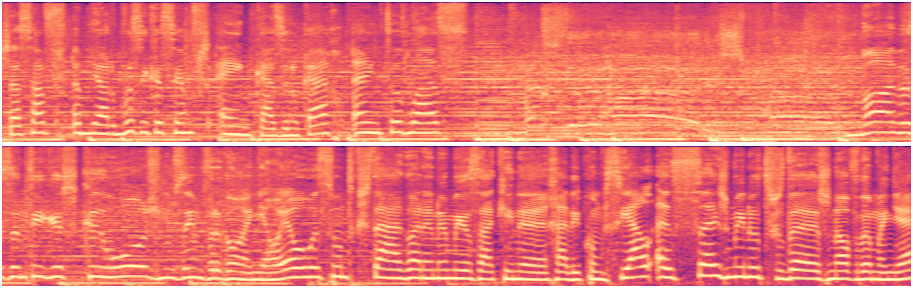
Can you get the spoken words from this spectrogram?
Já sabe, a melhor música sempre em casa, no carro, em todo lado. Modas antigas que hoje nos envergonham. É o assunto que está agora na mesa aqui na Rádio Comercial, a 6 minutos das 9 da manhã.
